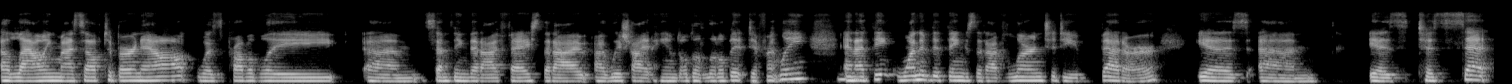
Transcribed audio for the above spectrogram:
allowing myself to burn out was probably um, something that I faced that I, I wish I had handled a little bit differently. Mm-hmm. And I think one of the things that I've learned to do better is um, is to set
